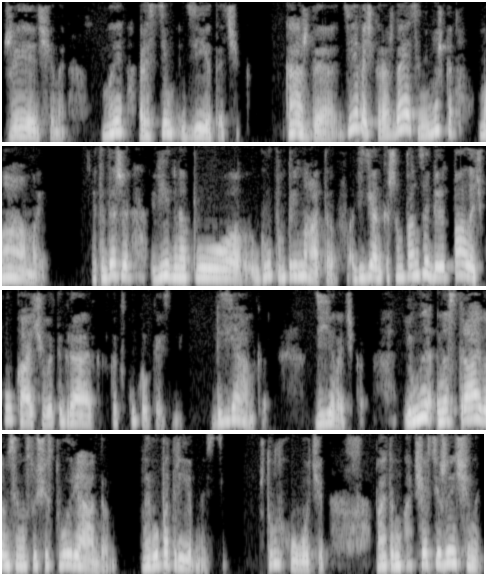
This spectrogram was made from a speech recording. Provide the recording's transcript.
женщины, мы растим деточек каждая девочка рождается немножко мамой. Это даже видно по группам приматов. Обезьянка шимпанзе берет палочку, укачивает, играет, как с куколкой с ней. Обезьянка, девочка. И мы настраиваемся на существо рядом, на его потребности, что он хочет. Поэтому счастье женщины,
